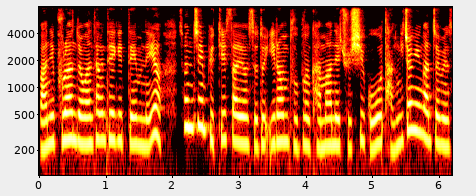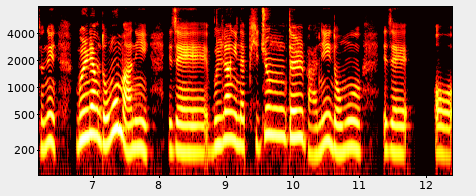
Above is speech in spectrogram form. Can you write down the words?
많이 불안정한 상태이기 때문에요. 선진 뷰티 사이언스도 이런 부분 감안해 주시고 단기적인 관점에서는 물량 너무 많이 이제 물량이나 비중들 많이 너무 이제 어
